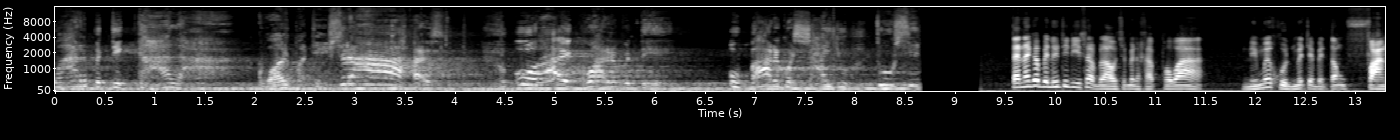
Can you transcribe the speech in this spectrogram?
warbadikala! Guarpati. Shras! Uhay guarbadi! Ubargo sayu tusi แต่นั่นก็เป็นเรื่องที่ดีสำหรับเราใช่ไหมล่ะครับ เพราะว่าในเมื่อคุณไม่จำเป็นต้องฟัง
